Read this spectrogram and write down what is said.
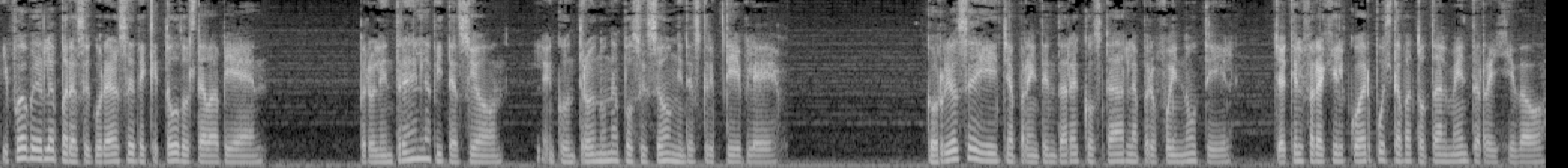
y fue a verla para asegurarse de que todo estaba bien. Pero al entrar en la habitación, la encontró en una posición indescriptible. Corrió hacia ella para intentar acostarla, pero fue inútil, ya que el frágil cuerpo estaba totalmente rígido.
